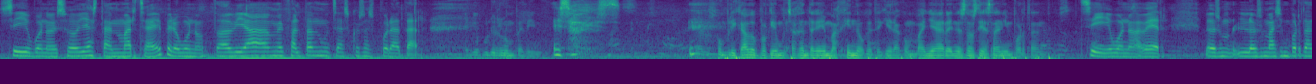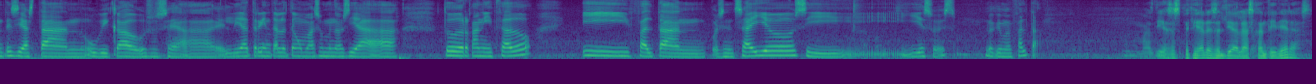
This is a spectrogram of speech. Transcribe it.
Sí, bueno, eso ya está en marcha, ¿eh? pero bueno, todavía me faltan muchas cosas por atar. Hay que pulirlo un pelín. Eso es. Es complicado porque hay mucha gente que me imagino que te quiere acompañar en estos días tan importantes. Sí, bueno, a ver, los, los, más importantes ya están ubicados, o sea, el día 30 lo tengo más o menos ya todo organizado y faltan pues ensayos y, y eso es lo que me falta. Más días especiales, el Día de las Cantineras.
